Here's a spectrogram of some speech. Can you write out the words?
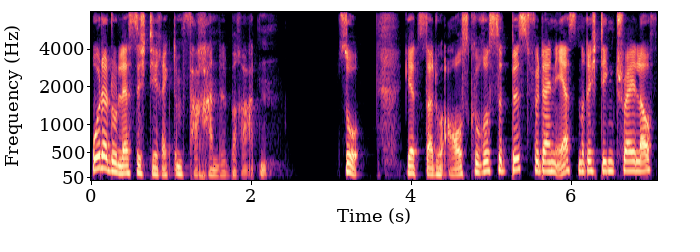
oder du lässt dich direkt im Fachhandel beraten. So, jetzt da du ausgerüstet bist für deinen ersten richtigen Traillauf,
